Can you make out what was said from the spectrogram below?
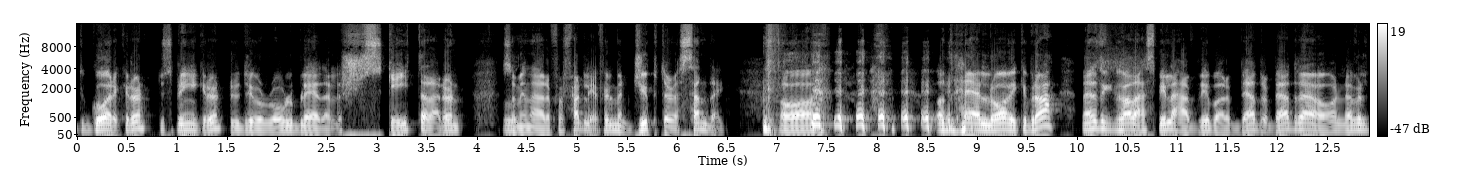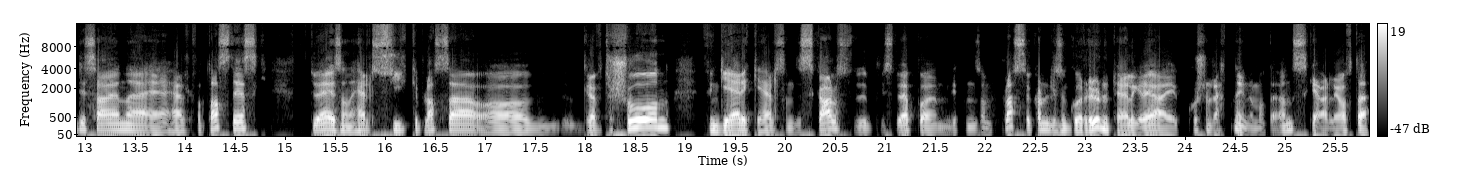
Du går ikke rundt, du springer ikke rundt, du driver rollerblade eller skater deg rundt, som i den forferdelige filmen Jupiter Ascending. Og, og det lover ikke bra. Men jeg vet ikke hva det her spillet her blir bare bedre og bedre, og level-designet er helt fantastisk. Du er i sånne helt syke plasser, og gravitasjon fungerer ikke helt som det skal. Så du, hvis du er på en liten sånn plass, så kan du liksom gå rundt hele greia i hvilken retning du måtte ønske veldig ofte.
